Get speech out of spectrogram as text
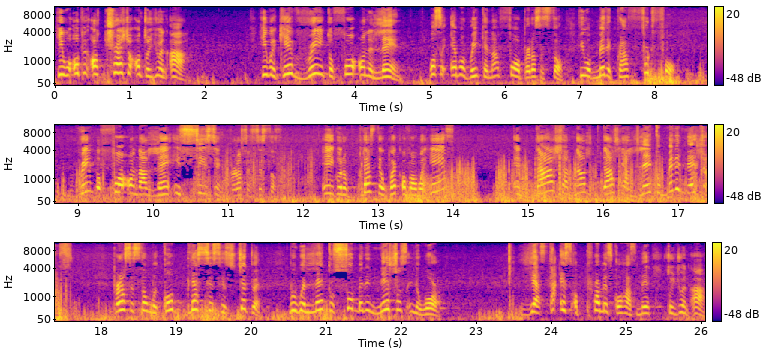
He will open all treasure unto you and I. He will give rain to fall on the land. Whatsoever rain cannot fall, brothers and sisters, He will make the ground fruitful. Rain will fall on our land in season, brothers and sisters. And He's going to bless the work of our hands. And thou shalt not thou shalt lend to many nations. Brothers and sisters, when God blesses His children, we will lend to so many nations in the world. Yes, that is a promise God has made to you and I.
